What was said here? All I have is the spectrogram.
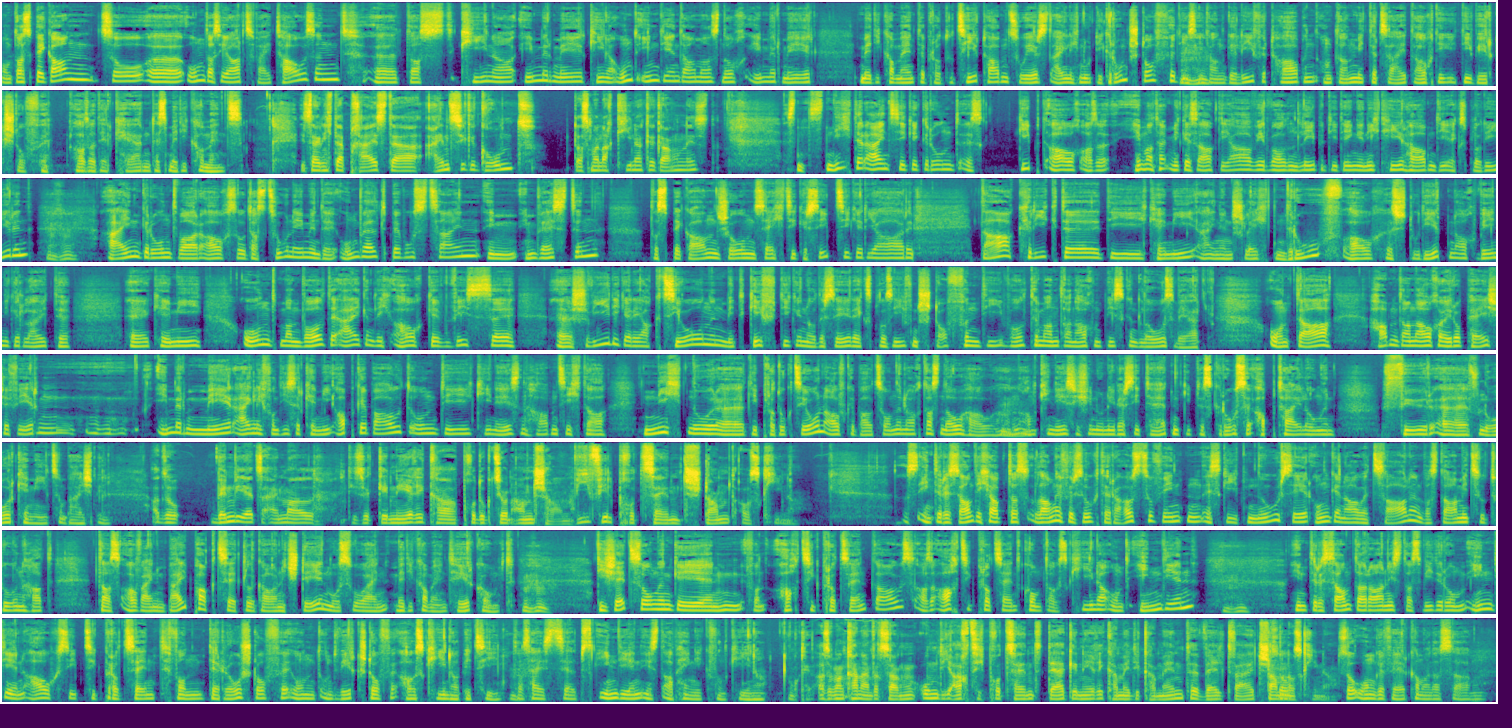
Und das begann so äh, um das Jahr 2000, äh, dass China immer mehr, China und Indien damals noch immer mehr Medikamente produziert haben. Zuerst eigentlich nur die Grundstoffe, die mhm. sie dann geliefert haben und dann mit der Zeit auch die, die Wirkstoffe, also der Kern des Medikaments. Ist eigentlich der Preis der einzige Grund, dass man nach China gegangen ist? Es ist nicht der einzige Grund. Es gibt auch, also jemand hat mir gesagt, ja, wir wollen lieber die Dinge nicht hier haben, die explodieren. Mhm. Ein Grund war auch so das zunehmende Umweltbewusstsein im, im Westen. Das begann schon 60er, 70er Jahre. Da kriegte die Chemie einen schlechten Ruf, auch es studierten auch weniger Leute äh, Chemie und man wollte eigentlich auch gewisse äh, schwierige Reaktionen mit giftigen oder sehr explosiven Stoffen, die wollte man dann auch ein bisschen loswerden. Und da haben dann auch europäische Firmen immer mehr eigentlich von dieser Chemie abgebaut und die Chinesen haben sich da nicht nur äh, die Produktion aufgebaut, sondern auch das Know-how. Mhm. An, an, chinesischen Universitäten gibt es große Abteilungen für äh, Fluorchemie zum Beispiel. Also wenn wir jetzt einmal diese Generika-Produktion anschauen, wie viel Prozent stammt aus China? Das ist interessant. Ich habe das lange versucht herauszufinden. Es gibt nur sehr ungenaue Zahlen, was damit zu tun hat, dass auf einem Beipackzettel gar nicht stehen muss, wo ein Medikament herkommt. Mhm. Die Schätzungen gehen von 80 Prozent aus. Also 80 Prozent kommt aus China und Indien. Mhm. Interessant daran ist, dass wiederum Indien auch 70 Prozent von der Rohstoffe und, und Wirkstoffe aus China bezieht. Das heißt, selbst Indien ist abhängig von China. Okay, also man kann einfach sagen, um die 80 Prozent der Generika-Medikamente weltweit stammen so, aus China. So ungefähr kann man das sagen.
